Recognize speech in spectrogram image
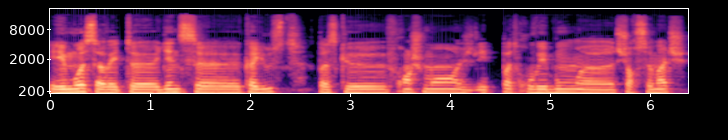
Et moi ça va être euh, Jens euh, Kajust parce que franchement je l'ai pas trouvé bon euh, sur ce match.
